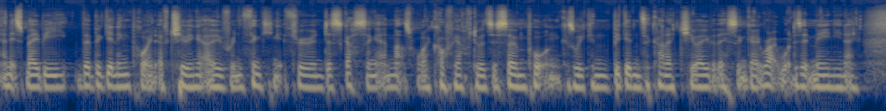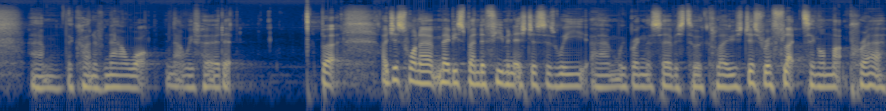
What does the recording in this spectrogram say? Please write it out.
and it's maybe the beginning point of chewing it over and thinking it through and discussing it. And that's why coffee afterwards is so important because we can begin to kind of chew over this and go, right, what does it mean? You know, um, the kind of now what now we've heard it. But I just want to maybe spend a few minutes just as we um, we bring the service to a close, just reflecting on that prayer,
